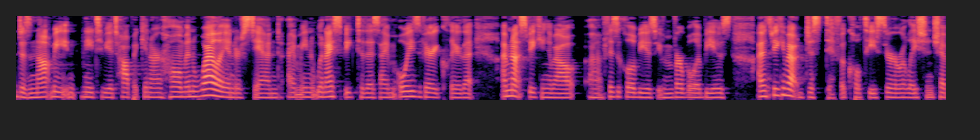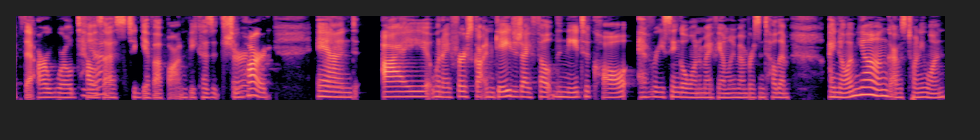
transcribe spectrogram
does not be, need to be a topic in our home. And while I understand, I mean, when I speak to this, I'm always very clear that I'm not speaking about uh, physical abuse, even verbal abuse. I'm speaking about just difficulties through a relationship that our world tells yeah. us to give up on because it's sure. too hard. And right. I, when I first got engaged, I felt the need to call every single one of my family members and tell them, I know I'm young. I was 21.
